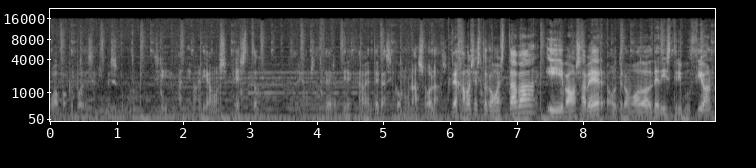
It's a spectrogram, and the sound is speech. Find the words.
guapo que puede ser, ¿ves? Como si animaríamos esto podríamos hacer directamente casi como unas olas. Dejamos esto como estaba y vamos a ver otro modo de distribución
